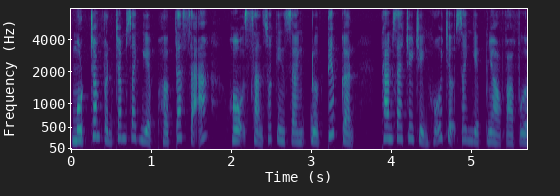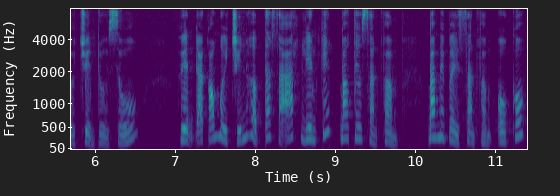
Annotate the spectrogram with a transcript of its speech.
100% doanh nghiệp, hợp tác xã, hộ sản xuất kinh doanh được tiếp cận tham gia chương trình hỗ trợ doanh nghiệp nhỏ và vừa chuyển đổi số huyện đã có 19 hợp tác xã liên kết bao tiêu sản phẩm, 37 sản phẩm ô cốp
